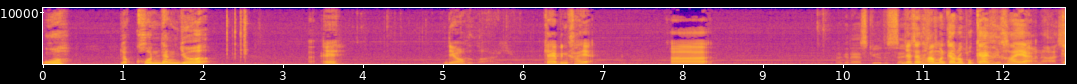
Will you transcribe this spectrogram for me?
โอ้แล้วคนอย่างเยอะ เอ๊ะ เดี๋ยว Who are you? แกเป็นใครอะเอ่อ I could ask you the same. อยากจะถามเหมือนกันว่าพวกแกคือใครอะ แก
